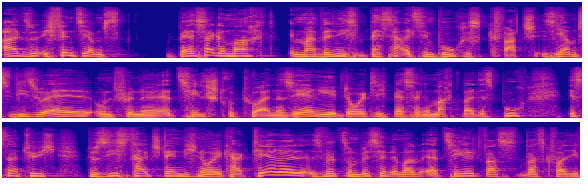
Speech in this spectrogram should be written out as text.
Also, ich finde, sie haben es besser gemacht. Man will nicht besser als im Buch ist Quatsch. Sie haben es visuell und für eine Erzählstruktur einer Serie deutlich besser gemacht, weil das Buch ist natürlich, du siehst halt ständig neue Charaktere. Es wird so ein bisschen immer erzählt, was was quasi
